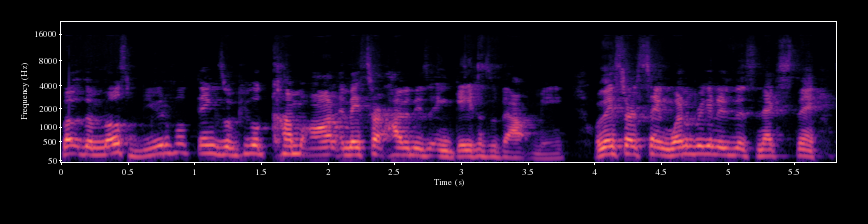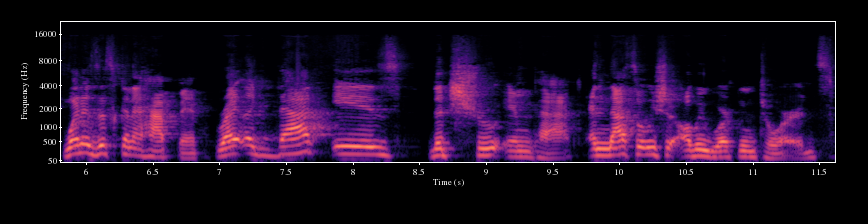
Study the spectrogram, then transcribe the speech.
But the most beautiful things when people come on and they start having these engagements without me, when they start saying, when are we going to do this next thing? When is this going to happen? Right? Like that is the true impact. And that's what we should all be working towards.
